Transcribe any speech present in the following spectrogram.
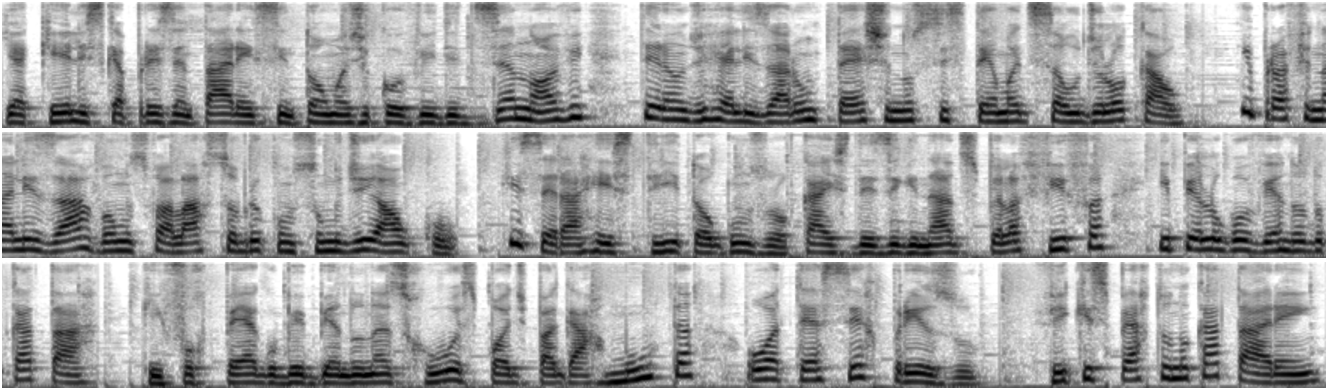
E aqueles que apresentarem sintomas de Covid-19 terão de realizar um teste no sistema de saúde local. E para finalizar, vamos falar sobre o consumo de álcool, que será restrito a alguns locais designados pela FIFA e pelo governo do Catar. Quem for pego bebendo nas ruas pode pagar multa ou até ser preso. Fique esperto no Catar, hein?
